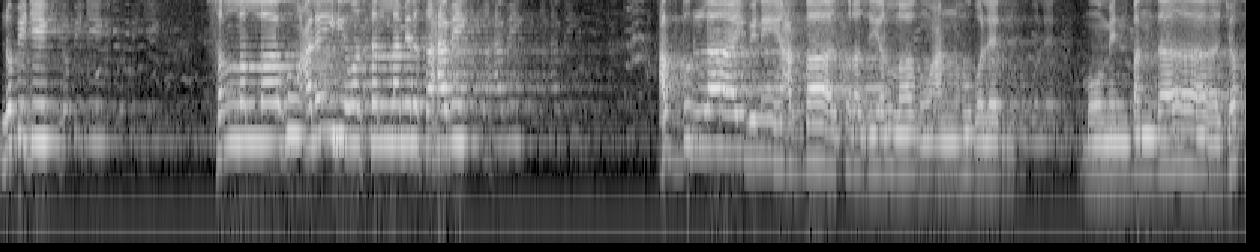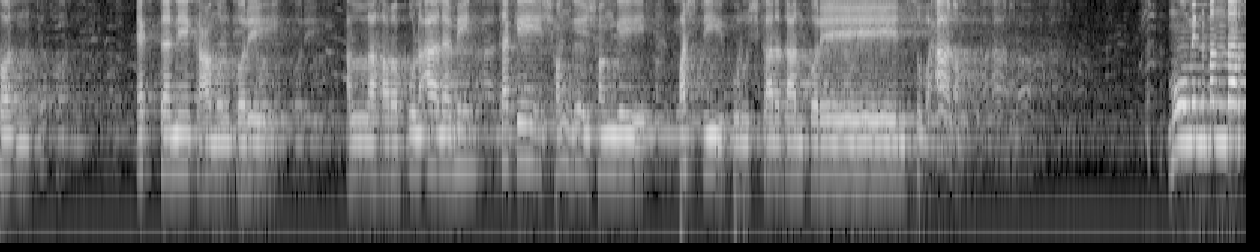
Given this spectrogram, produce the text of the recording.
নবীজি সাল্লাল্লাহু আলাইহি ওয়াসাল্লামের সাহাবী আব্দুল্লাহ ইবনে আব্বাস রাদিয়াল্লাহু আনহু বলেন, মুমিন বান্দা যখন একটা নেক আমল করে, আল্লাহ রব্বুল আলামিন তাকে সঙ্গে সঙ্গে পাঁচটি পুরস্কার দান করেন। সুবহানাল্লাহ। মুমিন বান্দার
